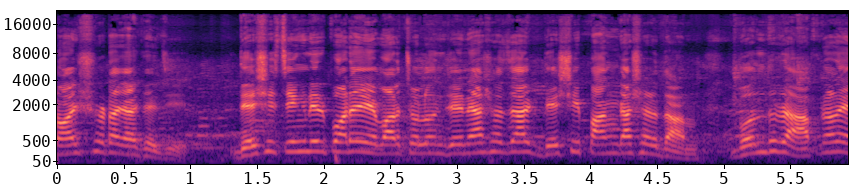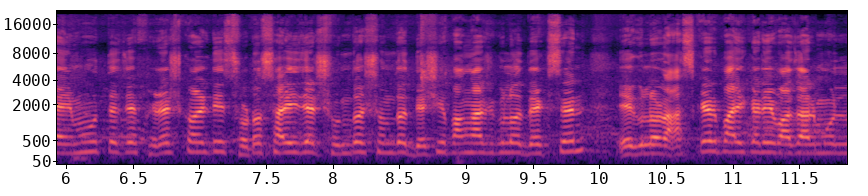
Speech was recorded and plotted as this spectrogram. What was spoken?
নয়শো টাকা কেজি। দেশি চিংড়ির পরে এবার চলুন জেনে আসা যাক দেশি পাঙ্গাসের দাম। বন্ধুরা, আপনারা এই মুহূর্তে যে ফ্রেশ কোয়ালিটি ছোটো সাইজের সুন্দর সুন্দর দেশি পাঙ্গাসগুলো দেখছেন, এগুলোর আজকের পাইকারি বাজার মূল্য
